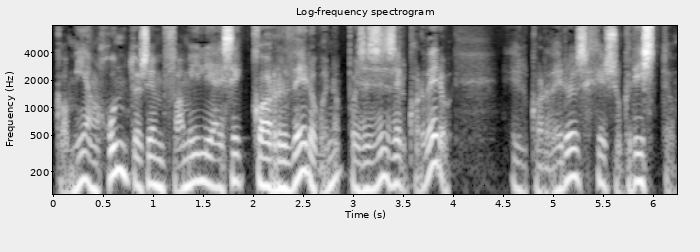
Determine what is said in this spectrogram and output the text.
comían juntos en familia ese cordero. Bueno, pues ese es el cordero. El cordero es Jesucristo.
